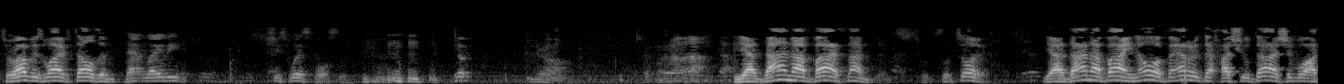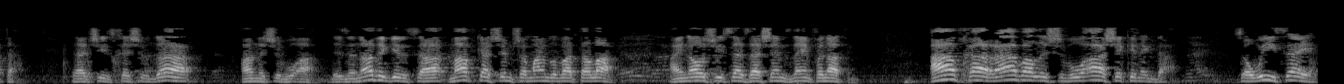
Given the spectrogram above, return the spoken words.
So Rav his wife tells him, that lady, she swears falsely. No. Yadana Bas, not, it's Tzorech. Yadana I know about her the hashuda shavuata that she's cheshuda on the shavua. There's another girsa mafka shem shamayim levatala. I know she says Hashem's name for nothing. Avcha rava. So we say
